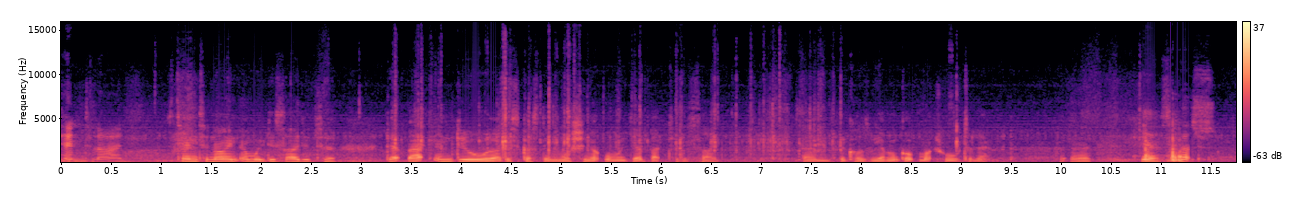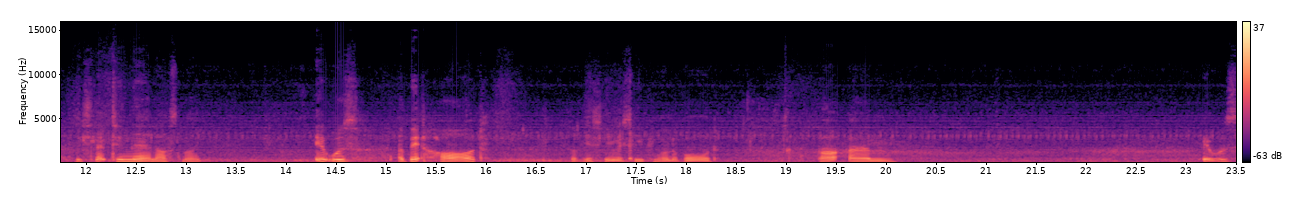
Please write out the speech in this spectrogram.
ten to nine. It's ten to nine, and we decided to get back and do all our disgusting washing up when we get back to the site, um, because we haven't got much water left. Uh, yeah, so that's we slept in there last night. It was a bit hard. Obviously, we're sleeping on a board, but um, it was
